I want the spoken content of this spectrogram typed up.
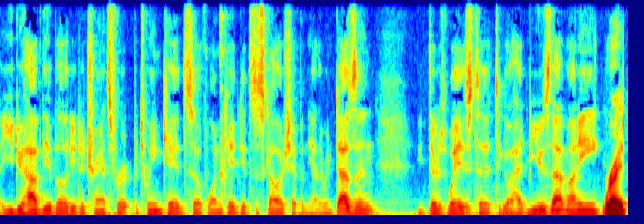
Uh, you do have the ability to transfer it between kids. So if one kid gets a scholarship and the other one doesn't, there's ways to, to go ahead and use that money. Right.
